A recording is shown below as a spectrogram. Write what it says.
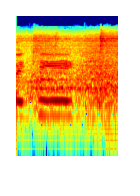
let's go,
